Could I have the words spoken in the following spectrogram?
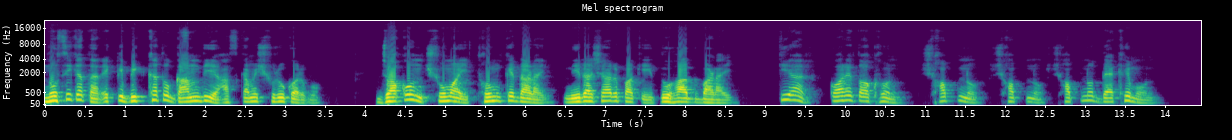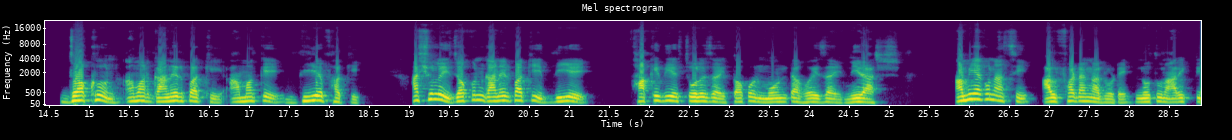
নচিকেতার একটি বিখ্যাত গান দিয়ে আজকে আমি শুরু করব। যখন সময় থমকে দাঁড়ায়, নিরাশার পাখি দুহাত বাড়াই কি আর করে তখন? স্বপ্ন স্বপ্ন স্বপ্ন দেখে মন। যখন আমার গানের পাখি আমাকে দিয়ে ফাঁকি। আসলেই যখন গানের পাখি দিয়ে, ফাঁকি দিয়ে চলে যায়, তখন মনটা হয়ে যায় নিরাশ। আমি এখন আছি আলফাডাঙ্গা রোডে নতুন আরেকটি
